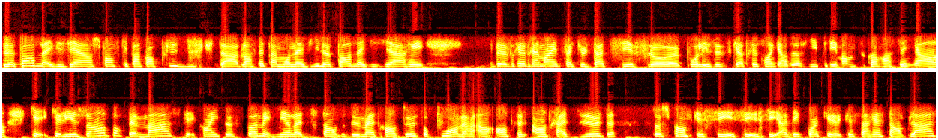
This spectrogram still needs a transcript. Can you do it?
le port de la visière, je pense qu'il est encore plus discutable. En fait, à mon avis, le port de la visière est devrait vraiment être facultatif là, pour les éducatrices en garderie puis les membres du corps enseignant, que, les gens portent le masque quand ils peuvent pas maintenir la distance de deux mètres entre eux, surtout envers, entre, entre adultes. Ça, je pense que c'est adéquat que, que, ça reste en place.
